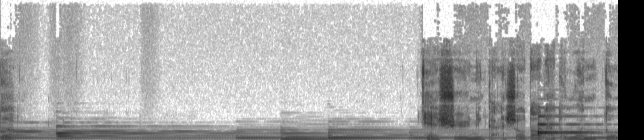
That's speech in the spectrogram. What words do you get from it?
的，也许你感受到它的温度，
